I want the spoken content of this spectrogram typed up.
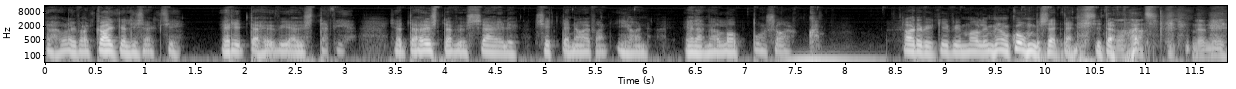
Ja he olivat kaiken lisäksi erittäin hyviä ystäviä. Ja tämä ystävyys säilyi sitten aivan ihan elämän loppuun saakka. Arvi Kivimaa oli minun kummisetäni sitä Aha, paitsi. No niin.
